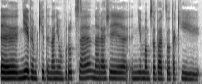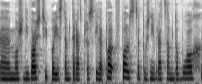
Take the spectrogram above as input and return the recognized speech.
E, nie wiem, kiedy na nią wrócę. Na razie nie mam za bardzo takiej możliwości, bo jestem teraz przez chwilę w Polsce, później wracam do Włoch.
